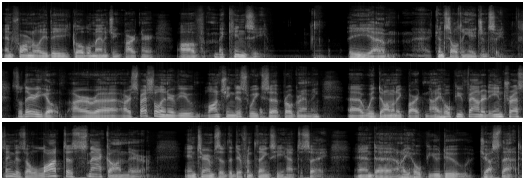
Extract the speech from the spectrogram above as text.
and formerly the global managing partner of McKinsey, the um, consulting agency. So there you go. Our uh, our special interview launching this week's uh, programming uh, with Dominic Barton. I hope you found it interesting. There's a lot to snack on there in terms of the different things he had to say, and uh, I hope you do just that.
